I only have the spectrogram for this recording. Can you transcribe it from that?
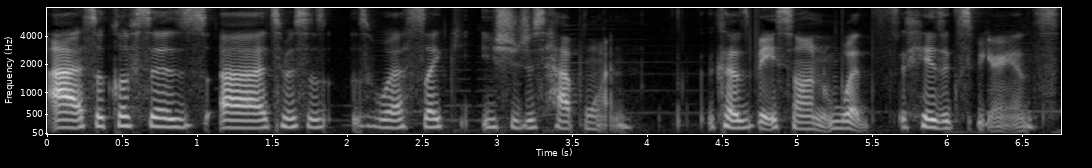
Uh, so Cliff says uh, to Mrs. West, like, you should just have one, because based on what's his experience.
